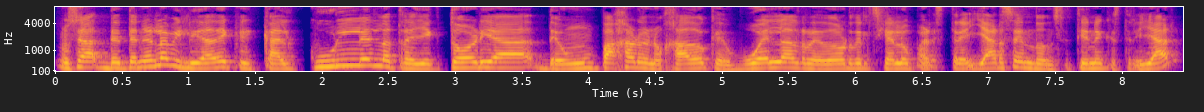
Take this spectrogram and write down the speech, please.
O sea, de tener la habilidad de que calcules la trayectoria de un pájaro enojado que vuela alrededor del cielo para estrellarse en donde se tiene que estrellar,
